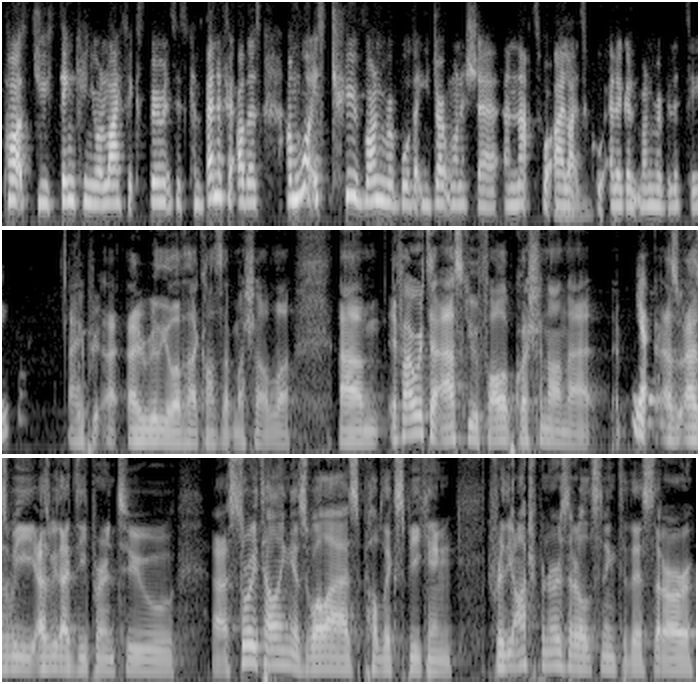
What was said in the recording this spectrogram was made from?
parts do you think in your life experiences can benefit others? And what is too vulnerable that you don't want to share? And that's what I like to mm. call elegant vulnerability. I, I really love that concept, mashallah. Um, if I were to ask you a follow up question on that, yeah. as, as we as we dive deeper into uh, storytelling as well as public speaking, for the entrepreneurs that are listening to this that are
